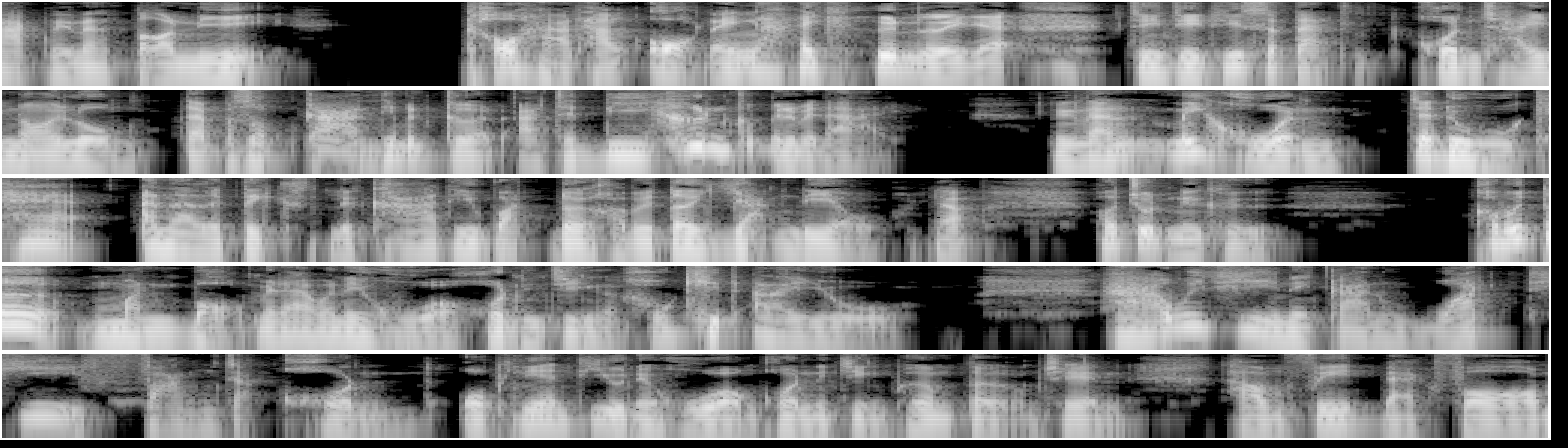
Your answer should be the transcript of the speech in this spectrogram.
ากเลยนะ ตอนนี้ เขาหาทางออกได้ง่ายขึ้นอะไรเงี้ย จริงๆที่ stat คนใช้น้อยลง แต่ประสบการณ์ที่มันเกิดอาจจะดีขึ้นก็เป็นไปได้ ดังนั้นไม่ควรจะดูแค่ analytics หรือค่าที่วัดโดยคอมพิวเตอร์อย่างเดียวนะครับ เพราะจุดหนึ่งคือ คอมพิวเตอร์มันบอกไม่ได้ว่าในหัวคนจริงๆเขาคิดอะไรอยู่ หาวิธีในการวัดที่ฟังจากคน opinion ที่อยู่ในหัวของคนจริงๆ เพิ่มเติม เช่นทำ feedback form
